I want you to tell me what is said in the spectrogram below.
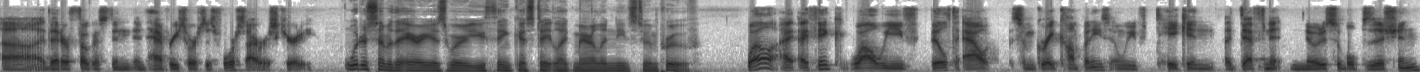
uh, that are focused and, and have resources for cybersecurity. What are some of the areas where you think a state like Maryland needs to improve? Well, I, I, think while we've built out some great companies and we've taken a definite noticeable position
